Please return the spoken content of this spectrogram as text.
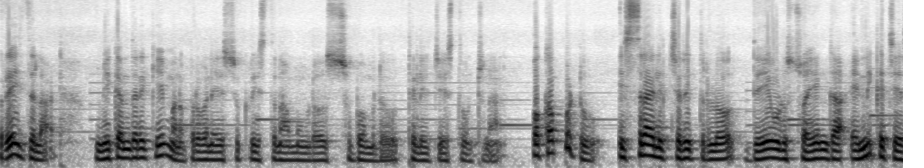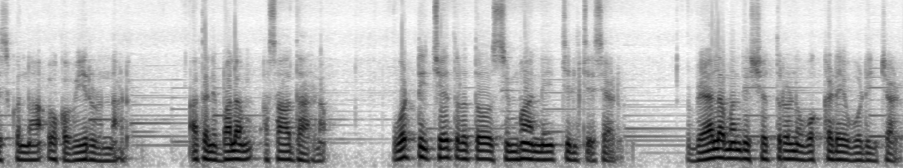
ప్రేజ్ ద లాడ్ మీకందరికీ మన ప్రవణేశ్వక్రీస్తు నామంలో శుభములు తెలియజేస్తూ ఉంటున్నాను. ఒకప్పుడు ఇస్రాయల్ చరిత్రలో దేవుడు స్వయంగా ఎన్నిక చేసుకున్న ఒక వీరుడున్నాడు. అతని బలం అసాధారణం. ఒట్టి చేతులతో సింహాన్ని చిల్చేశాడు. వేల మంది శత్రువును ఒక్కడే ఓడించాడు.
